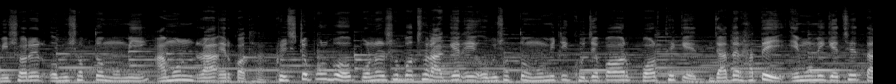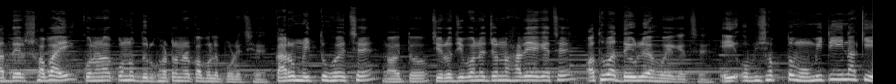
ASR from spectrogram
মিশরের অভিশপ্ত মুমি আমন রা এর কথা। খ্রিস্টপূর্ব পনেরোশো বছর আগের এই অভিশপ্ত মুমিটি খুঁজে পাওয়ার পর থেকে যাদের হাতেই এই মুমি গেছে, তাদের সবাই কোনো না কোনো দুর্ঘটনার কবলে পড়েছে। কারও মৃত্যু হয়েছে, নয়তো চিরজীবনের জন্য হারিয়ে গেছে, অথবা দেউলিয়া হয়ে গেছে। এই অভিশপ্ত মমিটি নাকি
